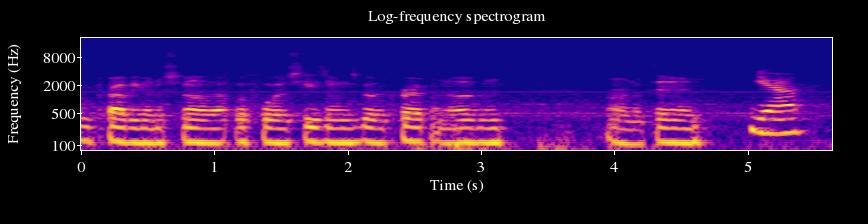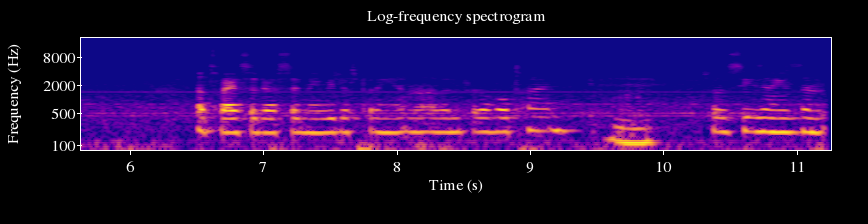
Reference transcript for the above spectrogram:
I'm probably gonna smell that before the seasonings go to crap in the oven or in the pan. Yeah. That's why I suggested maybe just putting it in the oven for the whole time. Mm. So the seasoning isn't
